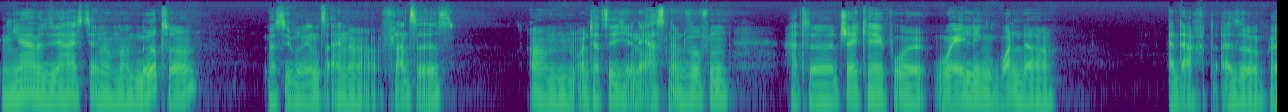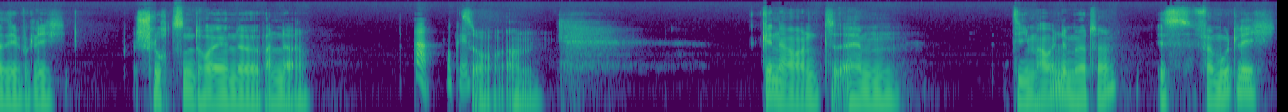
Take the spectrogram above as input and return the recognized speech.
Ja, aber sie heißt ja nochmal Myrte, was übrigens eine Pflanze ist. Ähm, und tatsächlich in den ersten Entwürfen hatte JK wohl Wailing Wonder erdacht. Also quasi wirklich schluchzend heulende Wander. Ah, okay. So, ähm, genau, und ähm, die maulende Myrte ist vermutlich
